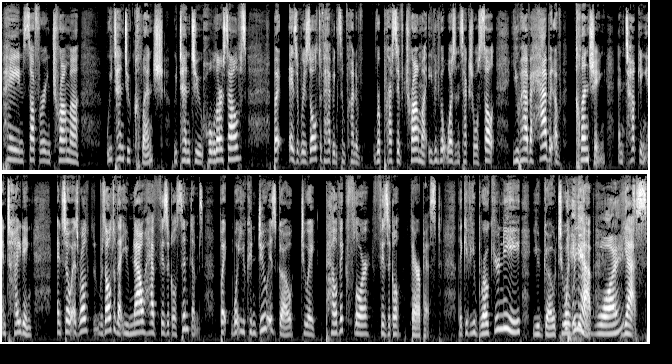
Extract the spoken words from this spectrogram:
pain, suffering, trauma, we tend to clench, we tend to hold ourselves. But as a result of having some kind of repressive trauma, even if it wasn't sexual assault, you have a habit of clenching and tucking and tightening. And so, as a result of that, you now have physical symptoms. But what you can do is go to a pelvic floor physical therapist. Like if you broke your knee, you'd go to a rehab. What? Yes.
